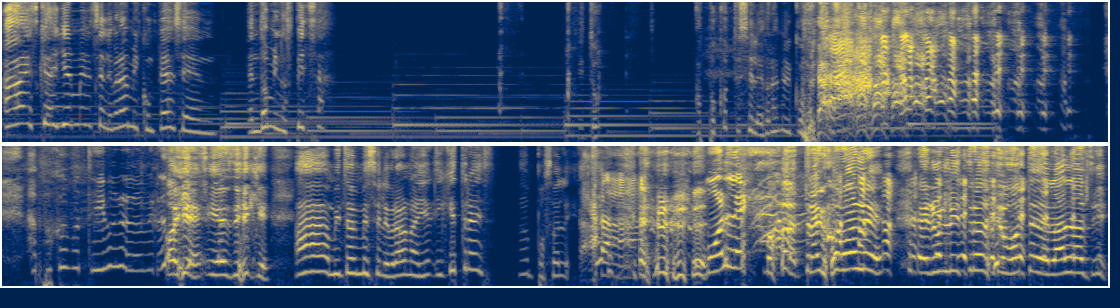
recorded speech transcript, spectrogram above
Ah, es que ayer me celebraron mi cumpleaños en, en Domino's Pizza. Y tú, ¿a poco te celebran el cumpleaños? ¿A poco te iban a dormir? Oye, y les dije, ah, a mí también me celebraron ayer. ¿Y qué traes? No, pozole. ¡Mole! Traigo mole en un litro de bote de lala así.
